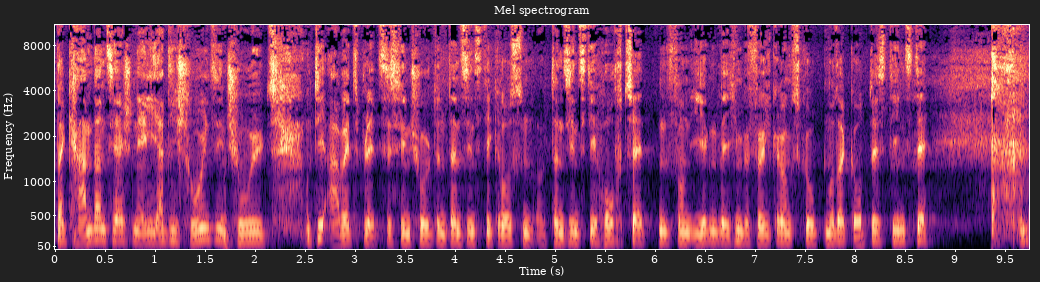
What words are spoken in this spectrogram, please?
da kam dann sehr schnell, ja, die Schulen sind schuld und die Arbeitsplätze sind schuld und dann sind es die großen, dann sind es die Hochzeiten von irgendwelchen Bevölkerungsgruppen oder Gottesdienste. Und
